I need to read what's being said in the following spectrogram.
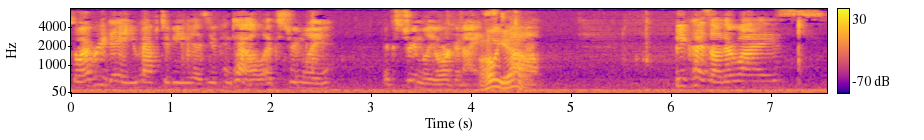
So every day you have to be, as you can tell, extremely, extremely organized. Oh, yeah. Um, because otherwise,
